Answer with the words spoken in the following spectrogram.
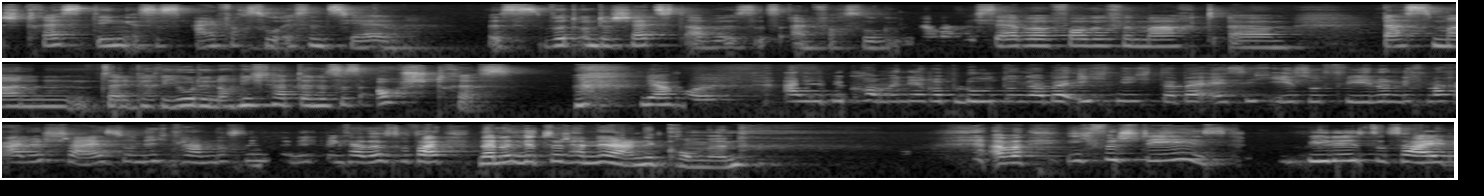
Stressding, ist es einfach so essentiell. Es wird unterschätzt, aber es ist einfach so. Wenn man sich selber Vorwürfe macht, ähm, dass man seine Periode noch nicht hat, dann ist es auch Stress. Ja, voll. Alle bekommen ihre Blutung, aber ich nicht. Dabei esse ich eh so viel und ich mache alles scheiße und ich kann das nicht und ich bin katastrophal. Na, dann wird es wahrscheinlich auch nicht kommen. Aber ich verstehe es. Viele ist das halt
